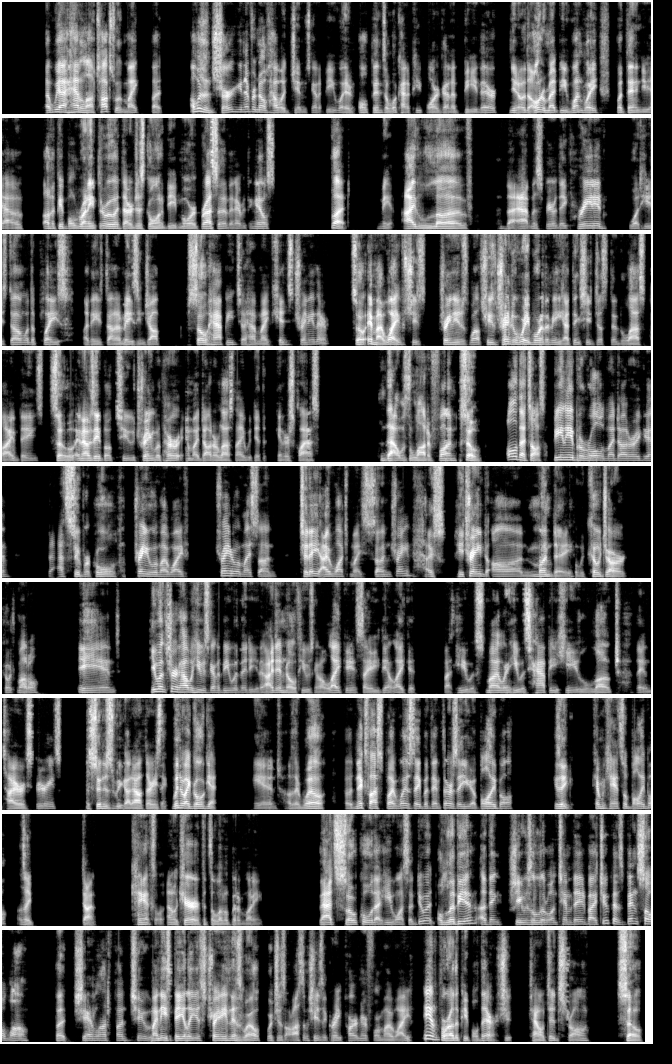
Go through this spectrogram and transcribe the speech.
We I had a lot of talks with Mike, but I wasn't sure. You never know how a gym's going to be when it opens and what kind of people are going to be there. You know, the owner might be one way, but then you have other people running through it that are just going to be more aggressive and everything else. But man, I love the atmosphere they created, what he's done with the place. I think he's done an amazing job. so happy to have my kids training there. So, and my wife, she's training as well. She's trained way more than me. I think she just did the last five days. So, and I was able to train with her and my daughter last night. We did the beginner's class. That was a lot of fun. So, all that's awesome. Being able to roll with my daughter again, that's super cool. Training with my wife, training with my son. Today, I watched my son train. I, he trained on Monday with Coach Art, Coach Model, and he wasn't sure how he was going to be with it either. I didn't know if he was going to like it, say he didn't like it, but he was smiling. He was happy. He loved the entire experience. As soon as we got out there, he's like, when do I go again? And I was like, well, uh, next class play Wednesday, but then Thursday you have volleyball. He's like, can we cancel volleyball? I was like, done. Cancel. I don't care if it's a little bit of money. That's so cool that he wants to do it. Olivia, I think she was a little intimidated by it too because it's been so long, but she had a lot of fun too. My niece Bailey is training as well, which is awesome. She's a great partner for my wife and for other people there. She's talented, strong. So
